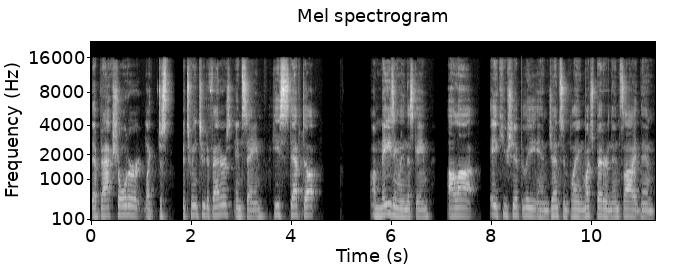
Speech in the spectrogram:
That back shoulder, like just between two defenders, insane. He stepped up amazingly in this game, a la AQ Shipley and Jensen playing much better in the inside than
